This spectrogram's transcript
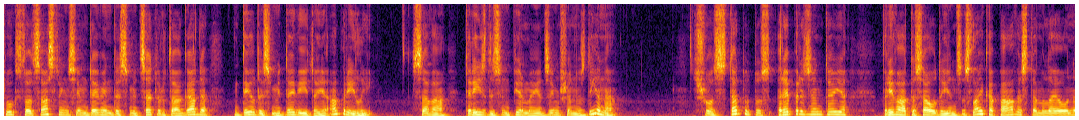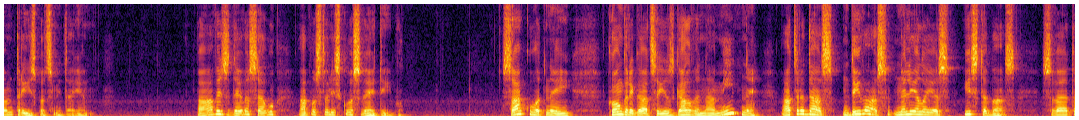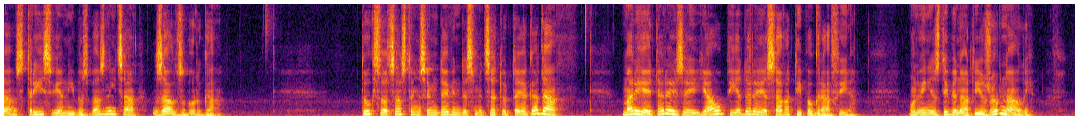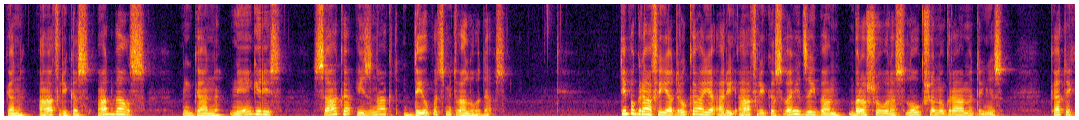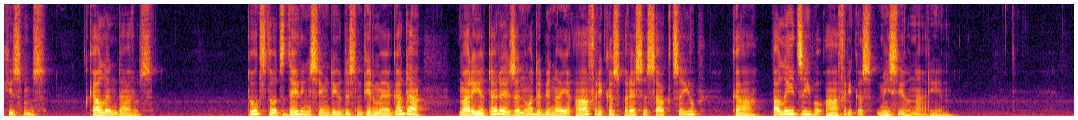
1894. gada 29. aprīlī savā 31. dzimšanas dienā šos statutus reprezentēja privātas audiences laikā pāvestam Leonam 13. Pāvests deva savu apustulisko svētību. Sākotnēji kongregācijas galvenā mītne atradās divās nelielajās istabās Svētās Trīsvienības baznīcā Zaldzburgā. 1894. gadā Marijai Terēzei jau piederēja sava tipogrāfija, un viņas dibinātie žurnāli, gan Āfrikas atbalsts, gan Nēgeris, sāka iznākt 12 valodās. Tipogrāfijā drukāja arī Āfrikas vajadzībām brošūras, lūkšanu grāmatiņas, katehismus, kalendārus. 1921. gadā Marija Terēze nodibināja Āfrikas preses akciju kā palīdzību Āfrikas misionāriem.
